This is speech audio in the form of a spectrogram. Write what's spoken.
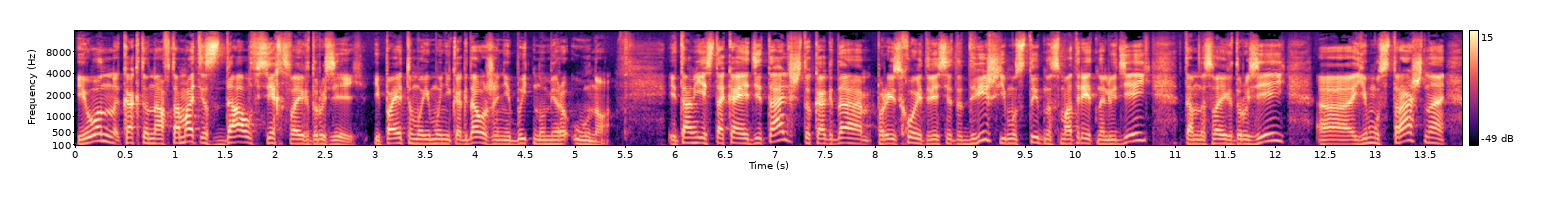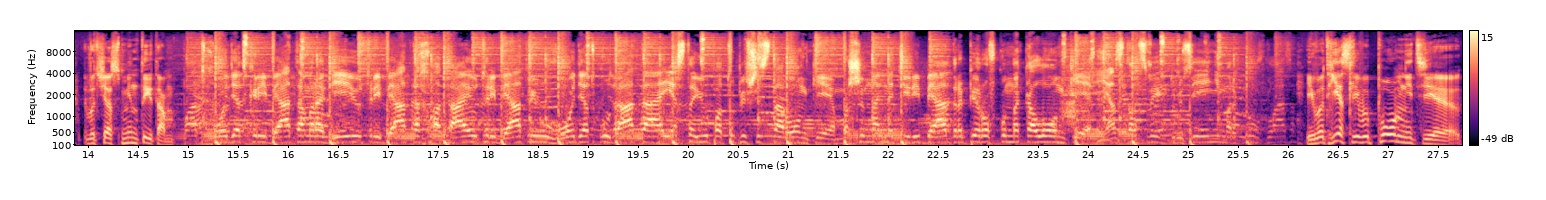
и он как-то на автомате сдал всех своих друзей. И поэтому ему никогда уже не быть номера Уно. И там есть такая деталь, что когда происходит весь этот движ, ему стыдно смотреть на людей, там на своих друзей, э, ему страшно. Вот сейчас менты там Подходят к ребятам, робеют ребята Хватают ребят и уводят куда-то Я стою потупившись в сторонке Машинально теребя драпировку на колонке Я сдал своих друзей, не моргнув глазом И вот если вы помните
